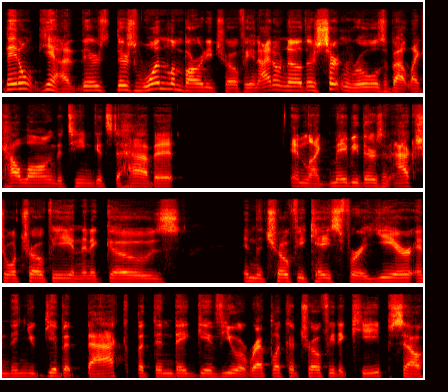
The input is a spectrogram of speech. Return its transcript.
They don't. Yeah, there's there's one Lombardi Trophy, and I don't know. There's certain rules about like how long the team gets to have it, and like maybe there's an actual trophy, and then it goes in the trophy case for a year, and then you give it back, but then they give you a replica trophy to keep. So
